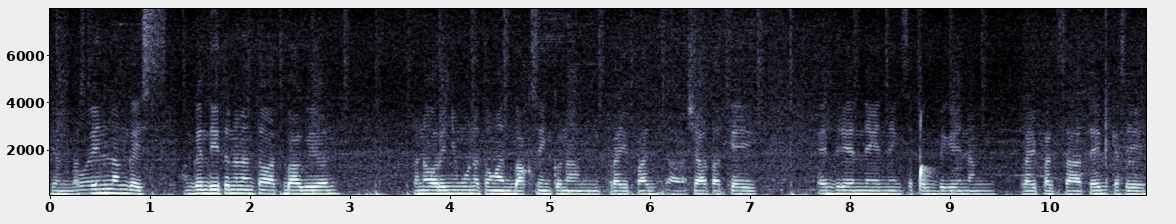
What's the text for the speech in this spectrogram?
Yun, so, ayun lang guys. Hanggang dito na lang to at bago yun, panoorin nyo muna tong unboxing ko ng tripod. Ah, shoutout kay Adrian Neneng sa pagbigay ng tripod sa atin kasi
